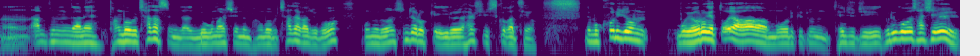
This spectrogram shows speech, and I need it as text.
어, 아무튼간에 방법을 찾았습니다. 녹음할 수 있는 방법을 찾아가지고 오늘은 순조롭게 일을 할 수 있을 것 같아요. 근데 뭐 콜이 좀 뭐 여러 개 떠야 뭐 이렇게 좀 돼주지. 그리고 사실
